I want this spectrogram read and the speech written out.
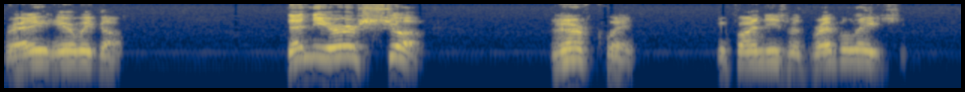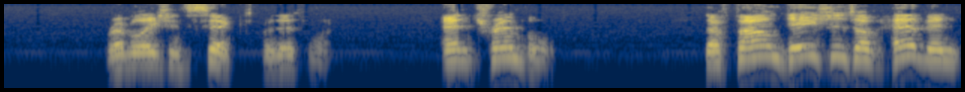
Ready? Here we go. Then the earth shook, an earthquake. You find these with Revelation. Revelation 6 for this one. And trembled. The foundations of heaven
